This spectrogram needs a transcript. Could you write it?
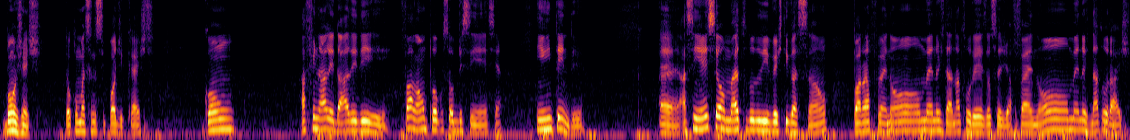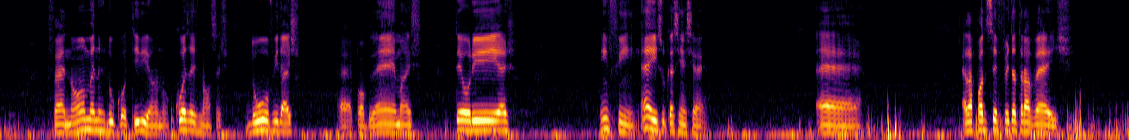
Bom, gente, estou começando esse podcast com a finalidade de falar um pouco sobre ciência e entender. É, a ciência é o método de investigação para fenômenos da natureza, ou seja, fenômenos naturais, fenômenos do cotidiano, coisas nossas, dúvidas, é, problemas, teorias, enfim, é isso que a ciência é. É. Ela pode ser feita através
